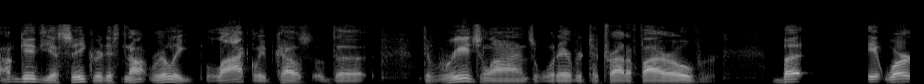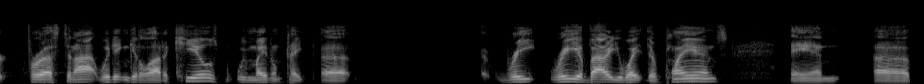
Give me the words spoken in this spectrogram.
i'll give you a secret it's not really likely because of the the ridge lines or whatever to try to fire over but it worked for us tonight. We didn't get a lot of kills, but we made them take uh re reevaluate their plans and uh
